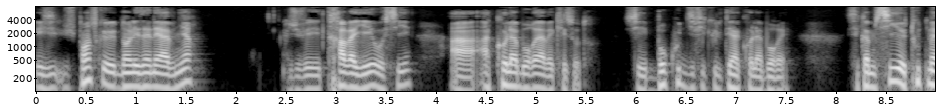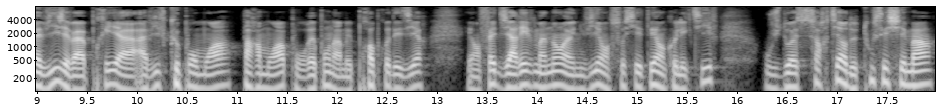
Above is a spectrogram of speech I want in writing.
Et je pense que dans les années à venir, je vais travailler aussi à, collaborer avec les autres. J'ai beaucoup de difficultés à collaborer. C'est comme si euh, toute ma vie, j'avais appris à, vivre que pour moi, par moi, pour répondre à mes propres désirs. Et en fait, j'arrive maintenant à une vie en société, en collectif, où je dois sortir de tous ces schémas.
